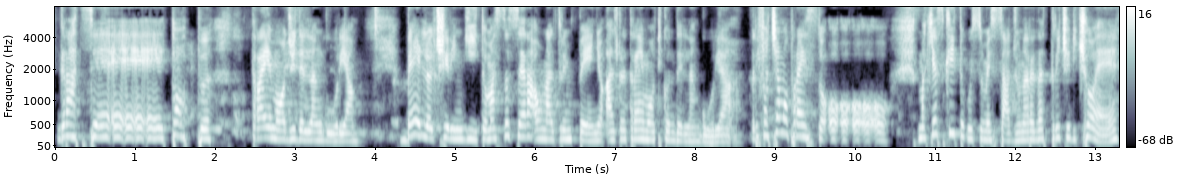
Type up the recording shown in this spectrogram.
Grazie è, è, è top tre emoji dell'anguria. Bello il ciringhito, ma stasera ho un altro impegno, altre tre emoticon dell'anguria. Rifacciamo presto. Oh, oh, oh, oh. Ma chi ha scritto questo messaggio? Una redattrice di Cioè?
